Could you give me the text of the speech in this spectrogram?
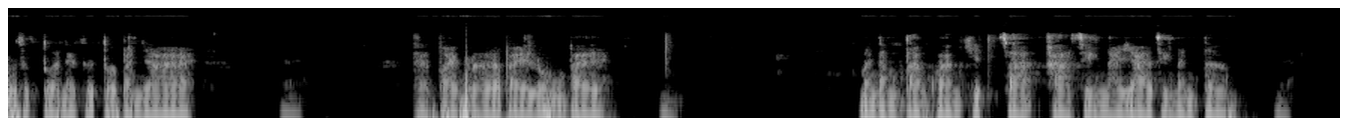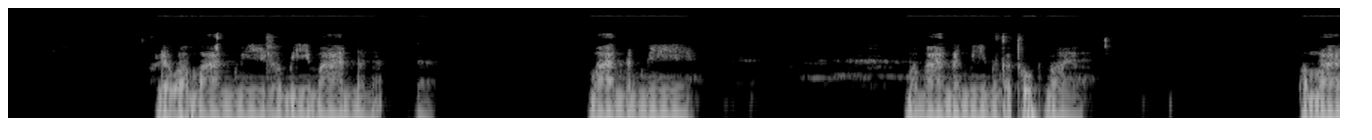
รู้สึกตัวเนี่ยคือตัวปัญญา แต่ปล่อยเผลอไปหลงไป มันทำตามความคิดสะขาดสิ่งไหนอยาสิ่งนั้นเติม เรียกว่ามารมีหรือมีมารนั่นนะมารมันมี เมื่อมารมันมีมันก็ทุกข์หน่อย ประมาณ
